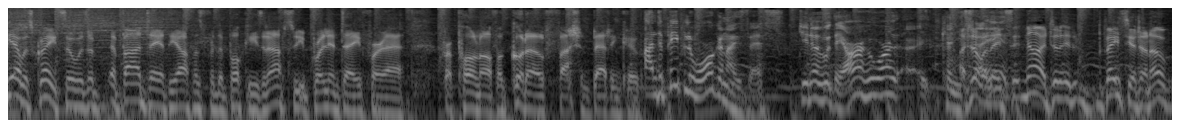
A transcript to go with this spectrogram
Yeah, it was great. So it was a, a, bad day at the office for the bookies, an absolutely brilliant day for uh, for pulling off a good old fashioned betting coup. And the people who organised this, do you know who they are? Who are? Uh, can you I don't say? know. They, no, basically, I don't know.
